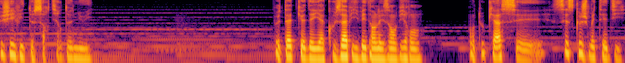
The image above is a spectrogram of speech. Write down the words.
j'évite de sortir de nuit. Peut-être que des Yakuza vivaient dans les environs. En tout cas, c'est ce que je m'étais dit.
